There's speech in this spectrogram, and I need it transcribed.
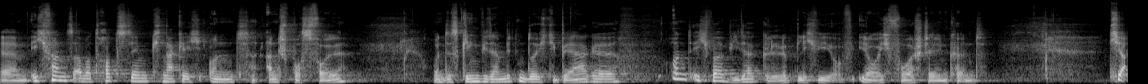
Ähm, ich fand es aber trotzdem knackig und anspruchsvoll und es ging wieder mitten durch die Berge und ich war wieder glücklich, wie ihr euch vorstellen könnt. Tja,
